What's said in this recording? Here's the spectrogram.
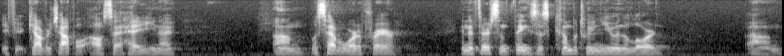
if you're at Calvary Chapel, I'll say, hey, you know, um, let's have a word of prayer. And if there's some things that's come between you and the Lord, um,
